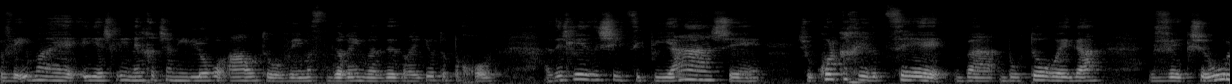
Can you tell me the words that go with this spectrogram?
ואם אה, יש לי נכד שאני לא רואה אותו, ועם הסגרים וזה, אז ראיתי אותו פחות, אז יש לי איזושהי ציפייה ש, שהוא כל כך ירצה באותו רגע. וכשהוא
